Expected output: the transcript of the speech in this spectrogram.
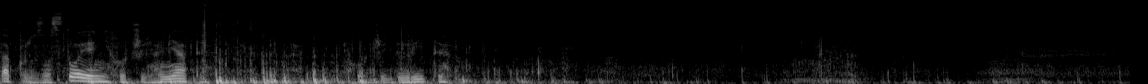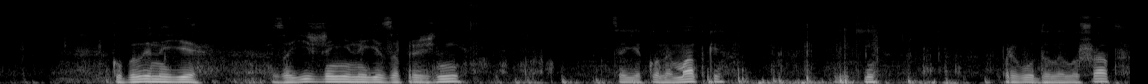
Також застояні, хочуть ганяти, хочуть дуріти. Кобили не є заїжджені, не є запряжні. Це є конематки, які приводили лошад.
